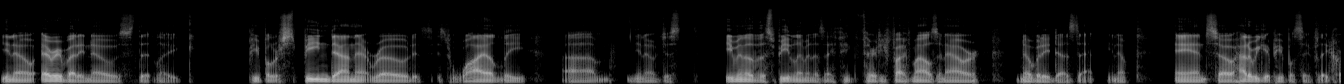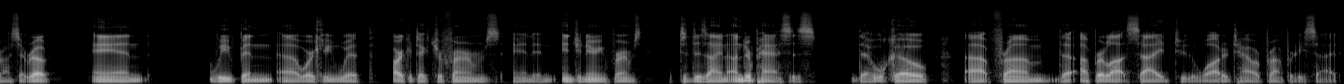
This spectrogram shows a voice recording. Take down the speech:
You know, everybody knows that like people are speeding down that road. It's it's wildly, um, you know, just even though the speed limit is I think 35 miles an hour, nobody does that, you know. And so, how do we get people safely across that road? And we've been uh, working with architecture firms and engineering firms to design underpasses that will go uh, from the upper lot side to the water tower property side.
